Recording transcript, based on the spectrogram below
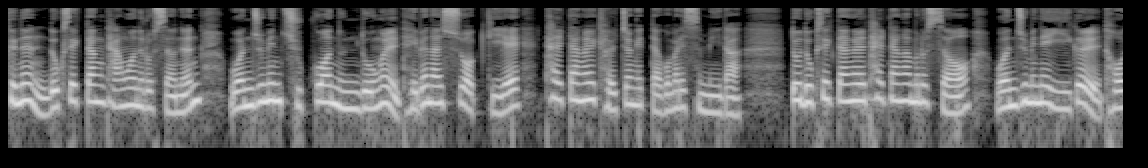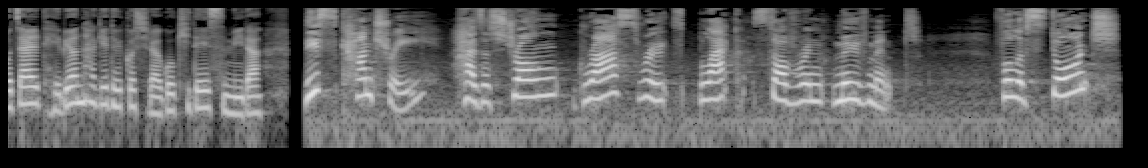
그는 녹색당 당원으로서는 원주민 주권 운동을 대변할 수 없기에 탈당을 결정했다고 말했습니다. 또 녹색당을 탈당함으로써 원주민의 이익을 더 잘 대변하게 될 것이라고 기대했습니다. This country has a strong grassroots black sovereign movement full of staunch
